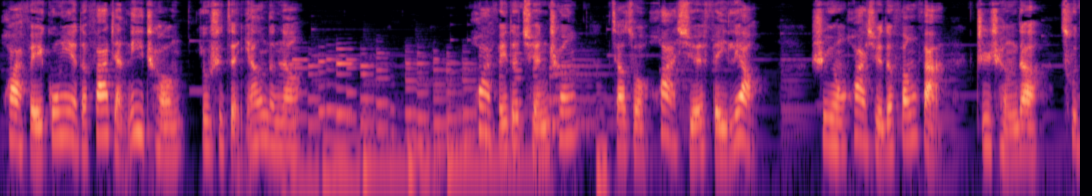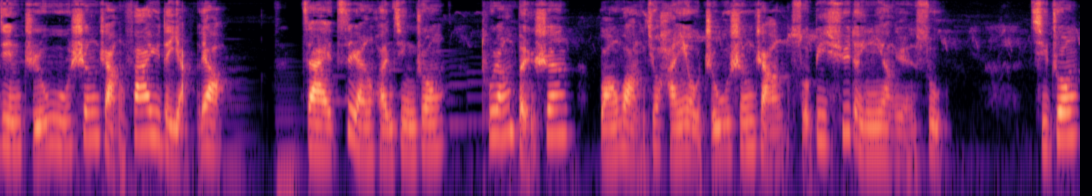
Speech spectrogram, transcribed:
化肥工业的发展历程又是怎样的呢？化肥的全称叫做化学肥料。是用化学的方法制成的，促进植物生长发育的养料。在自然环境中，土壤本身往往就含有植物生长所必需的营养元素，其中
